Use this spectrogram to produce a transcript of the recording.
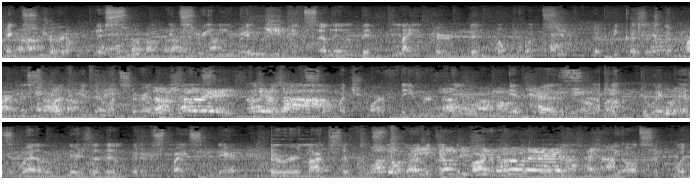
texture. The soup, it's really rich. It's a little bit lighter than tonkotsu. But because of the parmesan and the mozzarella cheese, it becomes so much more flavorful. It has a kick to it as well. There's a little bit of spice in there. There were lots of roasted garlic at the bottom of the bowl. We also put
